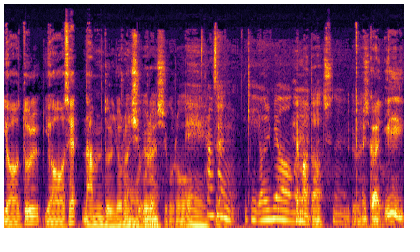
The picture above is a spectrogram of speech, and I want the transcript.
여둘, 여셋, 남둘 이런 어, 식으로. 이런 식으로 네. 항상 이렇게 10명을 해마다 맞추는 이런 그러니까 식으로. 1,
